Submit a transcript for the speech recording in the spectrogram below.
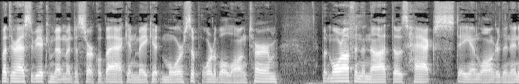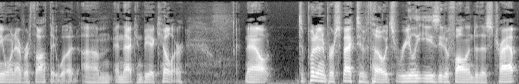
But there has to be a commitment to circle back and make it more supportable long term but more often than not, those hacks stay in longer than anyone ever thought they would, um, and that can be a killer. Now, to put it in perspective, though, it's really easy to fall into this trap.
